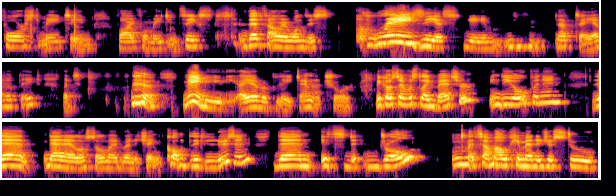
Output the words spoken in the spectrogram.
forced mate in 5 or mate in 6. And that's how I won this craziest game not I ever played, but Maybe I ever played, I'm not sure. Because I was like better in the opening, then then I lost all my advantage. I'm completely losing, then it's the draw. Mm, somehow he manages to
